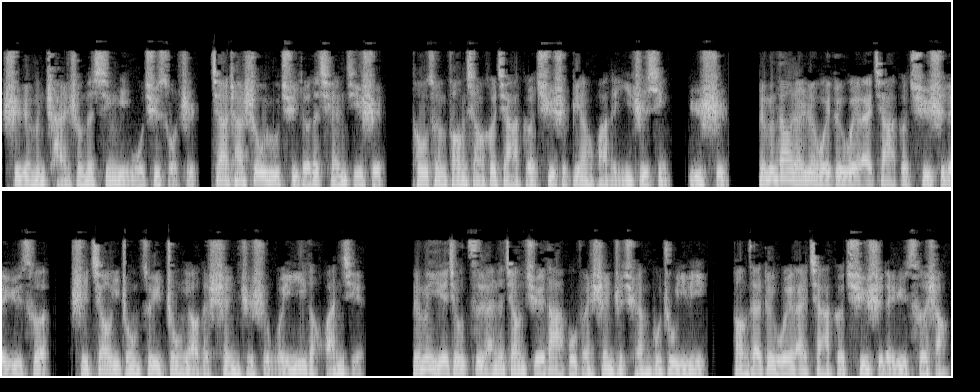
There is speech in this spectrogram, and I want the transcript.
使人们产生的心理误区所致。价差收入取得的前提是头寸方向和价格趋势变化的一致性，于是人们当然认为对未来价格趋势的预测是交易中最重要的，甚至是唯一的环节。人们也就自然的将绝大部分甚至全部注意力放在对未来价格趋势的预测上。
